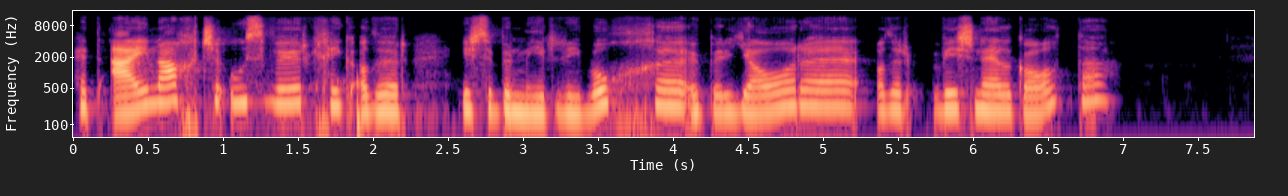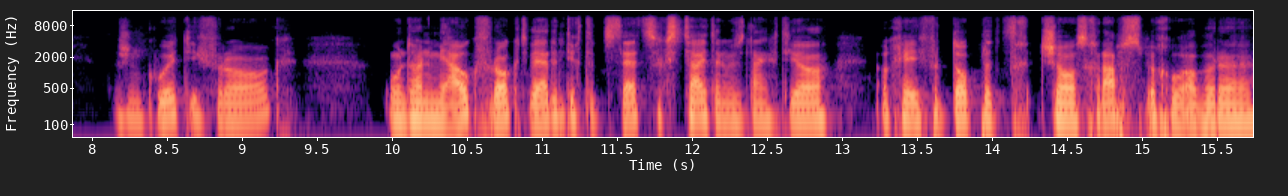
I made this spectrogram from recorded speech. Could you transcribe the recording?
hat eine Nacht schon Auswirkung oder ist es über mehrere Wochen, über Jahre oder wie schnell geht das? Das ist eine gute Frage. Und habe ich mich auch gefragt, während ich das gesagt habe, habe ich gedacht, ja, okay, verdoppelt die Chance, Krebs zu bekommen, aber äh,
